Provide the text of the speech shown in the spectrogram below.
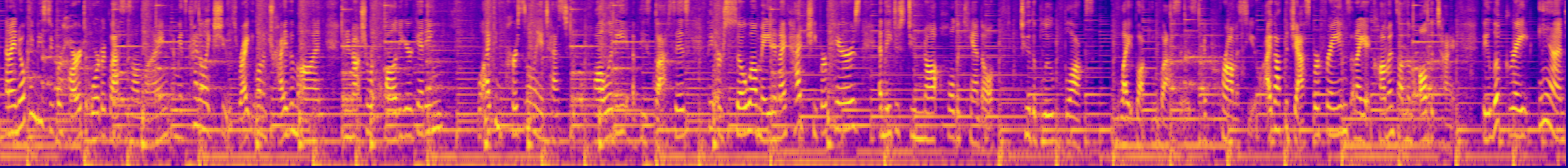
And I know it can be super hard to order glasses online. I mean, it's kind of like shoes, right? You want to try them on and you're not sure what quality you're getting. I can personally attest to the quality of these glasses. They are so well made, and I've had cheaper pairs, and they just do not hold a candle to the BLUblox light blocking glasses. I promise you. I got the Jasper frames and I get comments on them all the time. They look great, and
